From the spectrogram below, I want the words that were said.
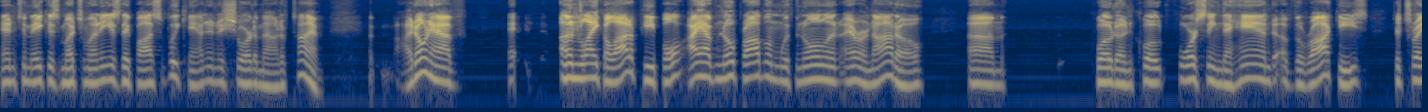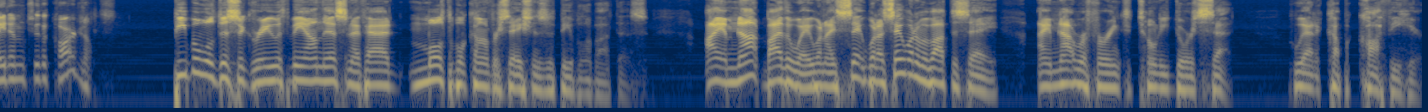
and to make as much money as they possibly can in a short amount of time. I don't have, eh, unlike a lot of people, I have no problem with Nolan Arenado, um, quote unquote, forcing the hand of the Rockies to trade him to the Cardinals. people will disagree with me on this, and I've had multiple conversations with people about this. I am not, by the way, when I say when I say what I'm about to say, I am not referring to Tony Dorsett, who had a cup of coffee here.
